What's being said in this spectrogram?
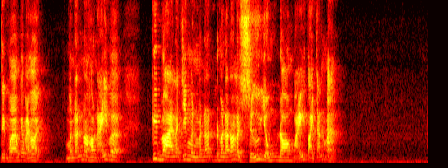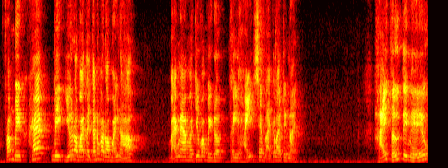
Tuyệt vời không các bạn ơi? Mình đánh nó hồi nãy và cái bài là chi mình mình đã, mình đã nói là sử dụng đòn bẩy tài chánh mà. Phân biệt khác biệt giữa đòn bẩy tài chánh và đòn bẩy nợ. Bạn nào mà chưa phân biệt được thì hãy xem lại cái livestream này. Hãy thử tìm hiểu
